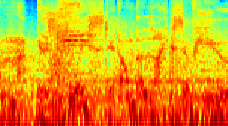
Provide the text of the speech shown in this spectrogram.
come is wasted on the likes of you.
